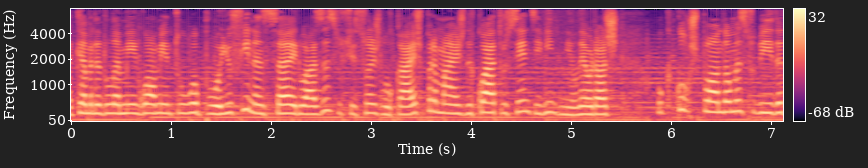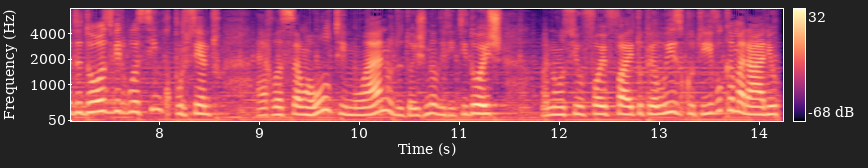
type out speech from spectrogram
A Câmara de Lamego aumentou o apoio financeiro às associações locais para mais de 420 mil euros, o que corresponde a uma subida de 12,5% em relação ao último ano de 2022, o anúncio foi feito pelo Executivo Camarário,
